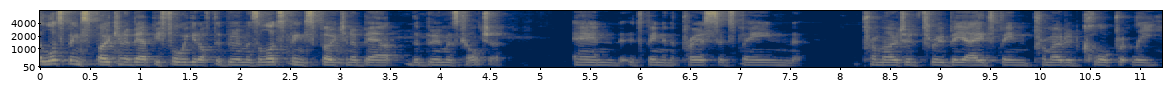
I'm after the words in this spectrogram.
a lot's been spoken about before we get off the boomers. A lot's been spoken about the boomers culture, and it's been in the press. It's been promoted through BA. It's been promoted corporately.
